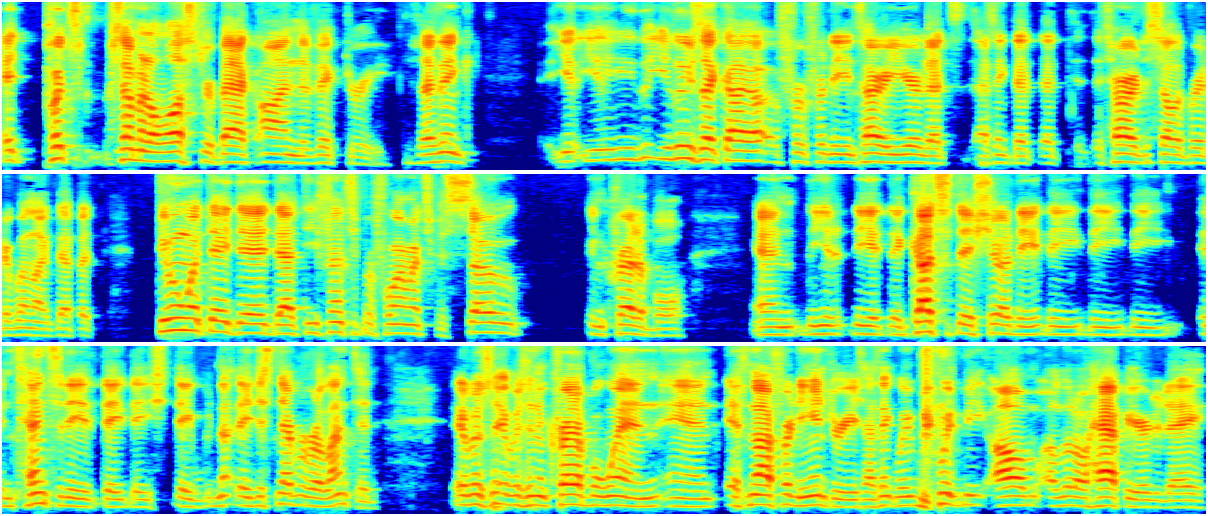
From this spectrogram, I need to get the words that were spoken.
it puts some of the luster back on the victory. I think you, you you lose that guy for for the entire year. That's I think that, that it's hard to celebrate a win like that. But doing what they did. That defensive performance was so incredible, and the the, the guts that they showed, the the the the intensity they they they they just never relented. It was it was an incredible win, and if not for the injuries, I think we would be all a little happier today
